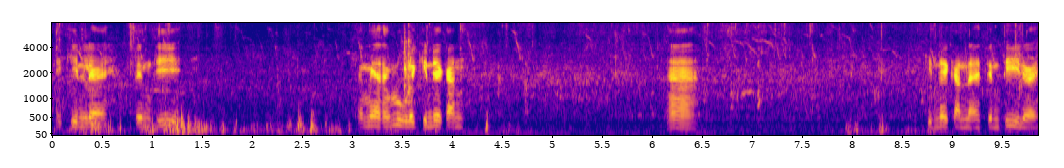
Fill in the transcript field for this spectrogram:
ให้กินเลยเต็มที่ ทั้งแม่ทั้งลูกเลยกินด้วยกัน อ่า กินด้วยกันเลยเต็มที่เลย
